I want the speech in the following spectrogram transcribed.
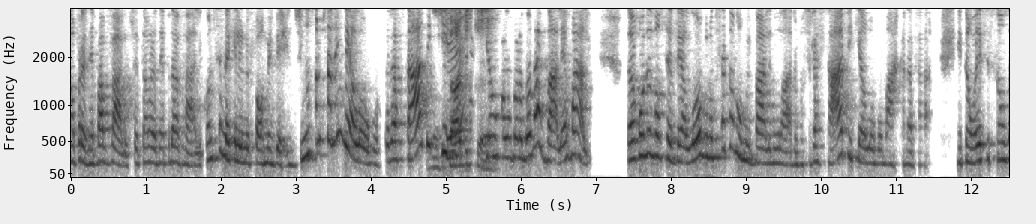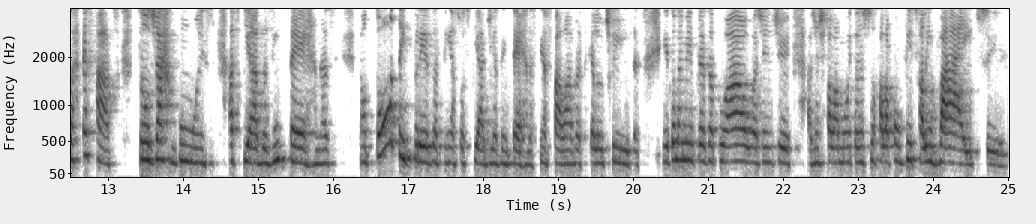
então, por exemplo, a Vale, você está no exemplo da Vale. Quando você vê aquele uniforme verdinho, você não precisa nem ver a logo, você já sabe, que, sabe é, que, é. que, é. um colaborador da Vale, é Vale. Então, quando você vê a logo, não precisa ter o nome Vale do lado, você já sabe que é a logomarca da Vale. Então, esses são os artefatos, são os jargões, as piadas internas. Então, toda empresa tem as suas piadinhas internas, tem as palavras que ela utiliza. Então, na minha empresa atual, a gente, a gente fala muito, a gente não fala convite, fala invite,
